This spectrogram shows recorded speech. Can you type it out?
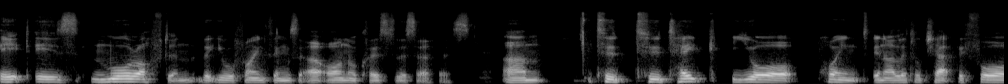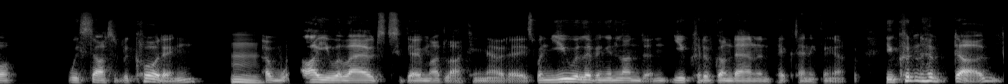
It is more often that you will find things that are on or close to the surface. Um, to, to take your point in our little chat before we started recording, Hmm. uh, are you allowed to go mudlarking nowadays? When you were living in London, you could have gone down and picked anything up. You couldn't have dug.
